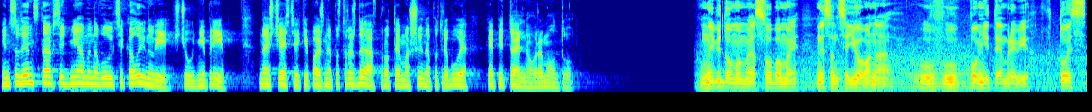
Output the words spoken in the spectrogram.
Інцидент стався днями на вулиці Калиновій, що у Дніпрі. На щастя, екіпаж не постраждав, проте машина потребує капітального ремонту. невідомими особами несанкційована у, у повній темряві. Хтось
